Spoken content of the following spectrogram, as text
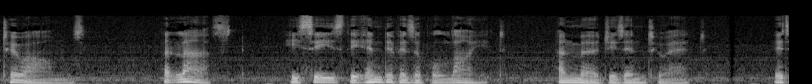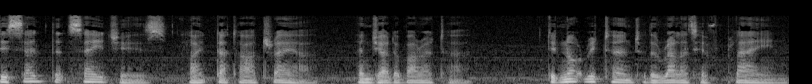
two arms. At last, he sees the indivisible light and merges into it. It is said that sages like Dattatreya and Jadabharata did not return to the relative plane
